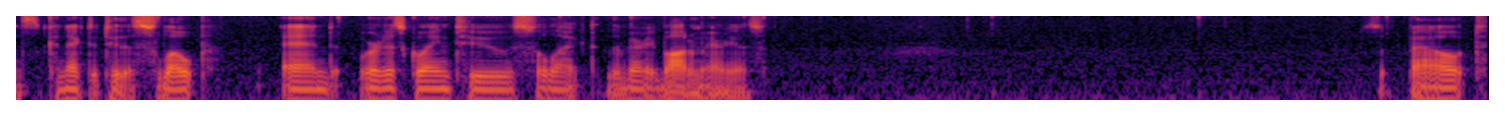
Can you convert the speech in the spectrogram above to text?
it's connected to the slope and we're just going to select the very bottom areas. It's about,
